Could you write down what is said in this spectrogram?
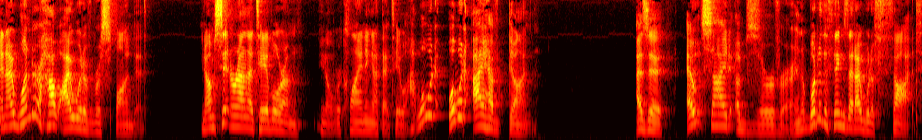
And I wonder how I would have responded. You know, I'm sitting around that table or I'm, you know, reclining at that table. What would what would I have done as a outside observer? And what are the things that I would have thought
